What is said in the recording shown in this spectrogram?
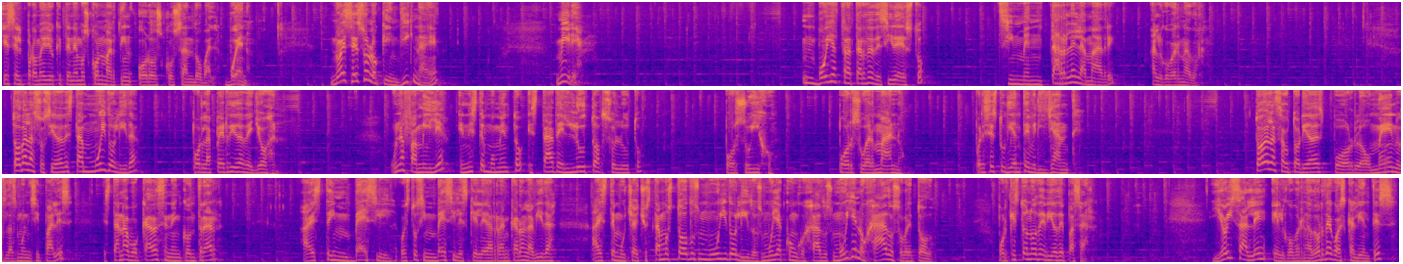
Es el promedio que tenemos con Martín Orozco Sandoval. Bueno, no es eso lo que indigna, ¿eh? Mire, voy a tratar de decir esto sin mentarle la madre al gobernador. Toda la sociedad está muy dolida por la pérdida de Johan. Una familia en este momento está de luto absoluto por su hijo, por su hermano, por ese estudiante brillante todas las autoridades, por lo menos las municipales, están abocadas en encontrar a este imbécil o estos imbéciles que le arrancaron la vida a este muchacho. Estamos todos muy dolidos, muy acongojados, muy enojados sobre todo, porque esto no debió de pasar. Y hoy sale el gobernador de Aguascalientes,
